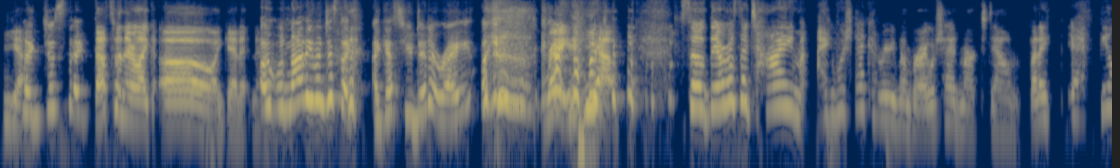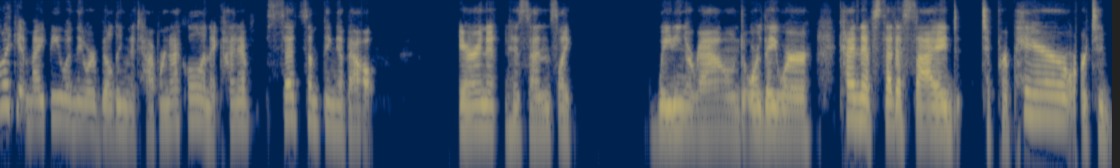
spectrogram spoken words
Yeah. Like just like that's when they're like, oh, I get it. Now. Oh, well, not even just like, I guess you did it right. right. Yeah. So there was a time I wish I could remember. I wish I had marked down, but I, I feel like it might be when they were building the tabernacle and it kind of said something about Aaron and his sons like waiting around or they were kind of set aside to prepare or to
